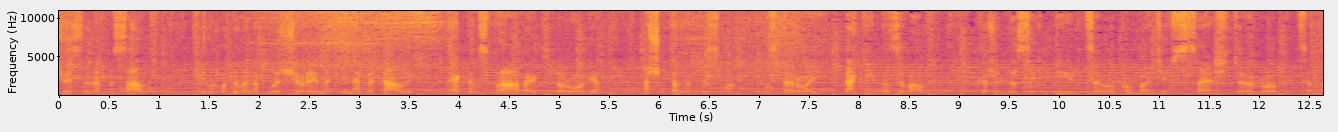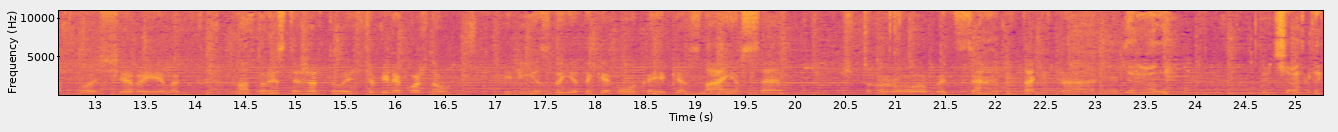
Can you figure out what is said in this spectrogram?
щось не написали. І виходили на площу ринок і не питали, як там справа, як здоров'я. А що там написано? Старої, так її називали. Кажуть, до сих пір це око бачить все, що робиться на площі ринок. Ну а туристи жартують, що біля кожного під'їзду є таке око, яке знає все, робиться. Так, так, одягали дівчаток.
